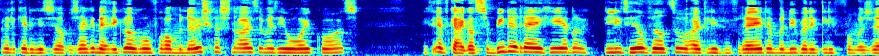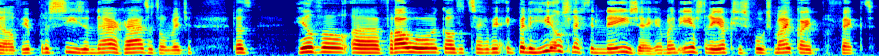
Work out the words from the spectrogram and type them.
wil ik er nog iets over zeggen? Nee, ik wil gewoon vooral mijn neus gaan snuiten met die hooikoorts. Even kijken, als Sabine reageerde, ik liet heel veel toe uit lieve vrede, maar nu ben ik lief voor mezelf. Ja, precies, en daar gaat het om, weet je. Dat heel veel uh, vrouwen hoor ik altijd zeggen, ik ben heel slecht in nee zeggen. Mijn eerste reactie is, volgens mij kan je het perfect.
